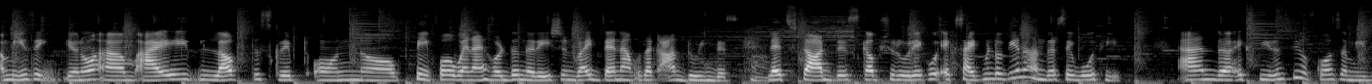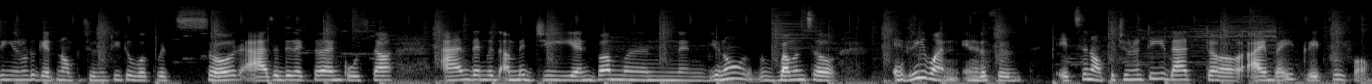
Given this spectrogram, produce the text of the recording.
amazing. You know, um, I loved the script on uh, paper when I heard the narration. Right then, I was like, I'm doing this. Hmm. Let's start this. Cup shuru. excitement होती है ना And uh, experience of course amazing. You know, to get an opportunity to work with Sir as a director and co-star, and then with Amit ji and Boman and you know Boman sir, everyone in yeah. the film. It's an opportunity that uh, I'm very grateful for.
